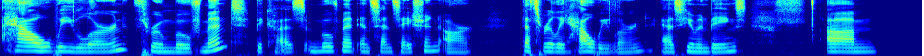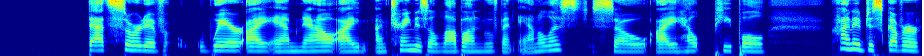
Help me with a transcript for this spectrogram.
how we learn through movement because movement and sensation are that's really how we learn as human beings um, that's sort of where I am now. I, I'm trained as a Laban movement analyst, so I help people kind of discover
